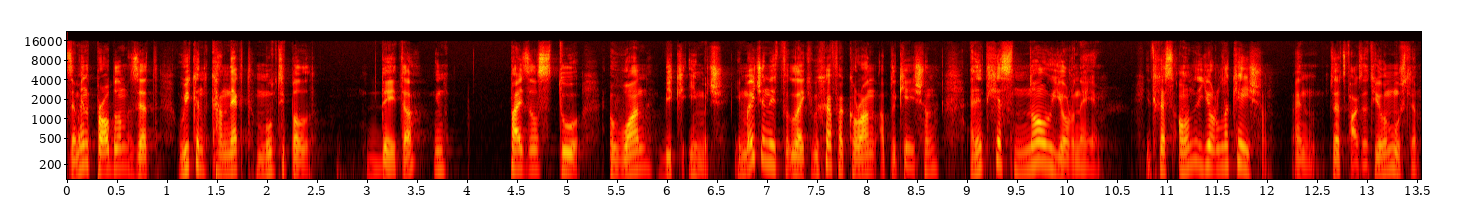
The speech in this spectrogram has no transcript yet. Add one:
The main problem is that we can connect multiple data in pixels to one big image. Imagine if like we have a Quran application and it has no your name. It has only your location and the fact that you're a Muslim.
